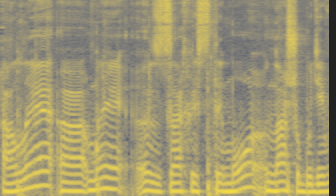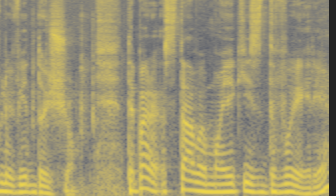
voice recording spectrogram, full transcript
Але а, ми захистимо нашу будівлю від дощу. Тепер ставимо якісь двері.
